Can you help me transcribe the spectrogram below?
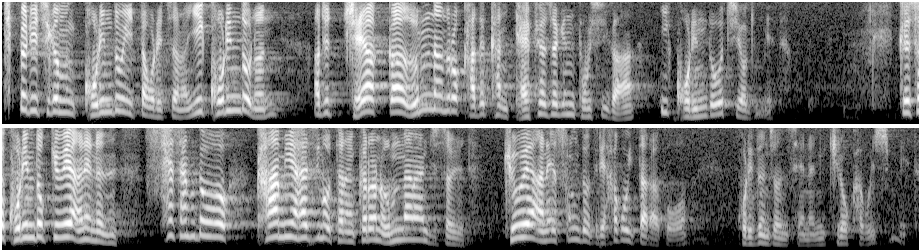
특별히 지금 고린도에 있다고 그랬잖아요. 이 고린도는 아주 죄악과 음란으로 가득한 대표적인 도시가 이 고린도 지역입니다. 그래서 고린도 교회 안에는 세상도 감히 하지 못하는 그런 음란한 짓을 교회 안에 성도들이 하고 있다라고 고린도 전서에는 기록하고 있습니다.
